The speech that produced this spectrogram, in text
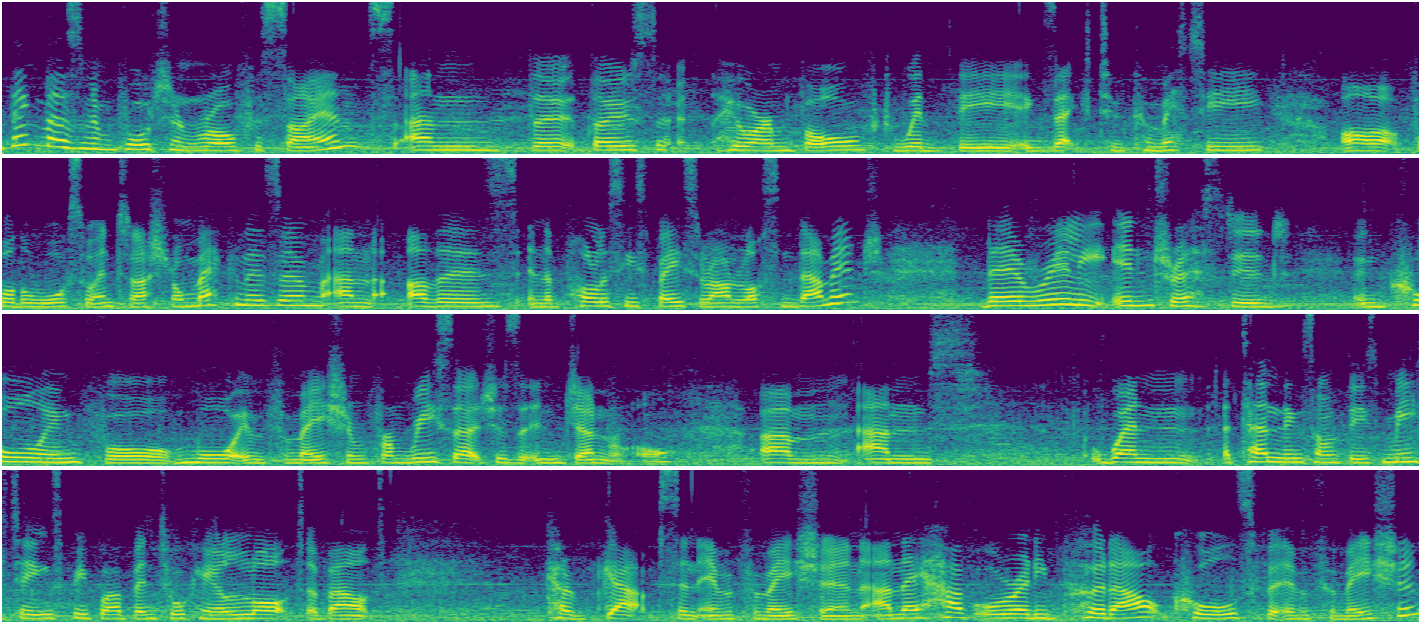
think there's an important role for science and the, those who are involved with the executive committee or for the Warsaw International Mechanism and others in the policy space around loss and damage. They're really interested in calling for more information from researchers in general. Um, and when attending some of these meetings, people have been talking a lot about kind of gaps in information and they have already put out calls for information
